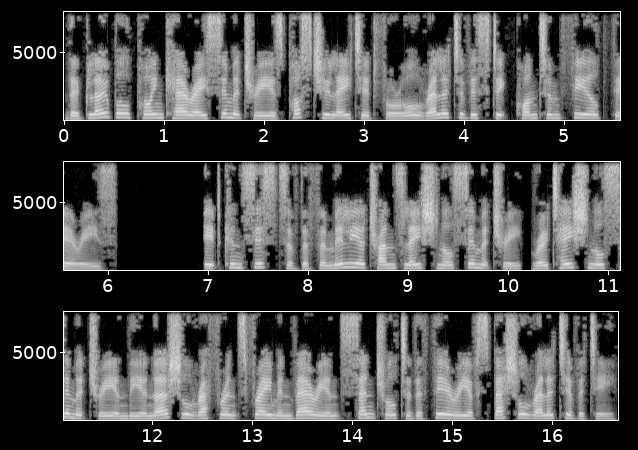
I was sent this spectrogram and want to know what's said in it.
The global Poincare symmetry is postulated for all relativistic quantum field theories. It consists of the familiar translational symmetry, rotational symmetry and the inertial reference frame invariance central to the theory of special relativity.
